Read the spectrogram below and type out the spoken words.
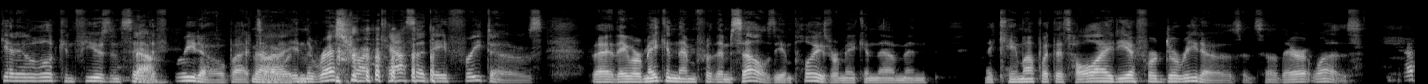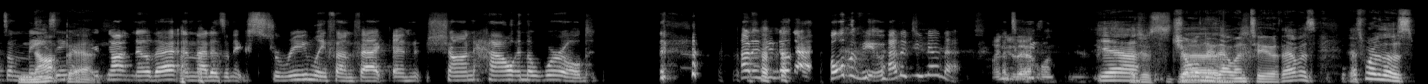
get it a little confused and say No. the Frito, but No, uh, in the restaurant Casa de Fritos, they, they were making them for themselves. The employees were making them, and they came up with this whole idea for Doritos, and so there it was. That's Not amazing. bad. I did not know that, and that is an extremely fun fact. And Sean, how in the world? How did you know that? Both of you, how did you know that? I knew That's that amazing. one. Yeah. Yeah, I just, Joel knew uh, that one too. That was that's one of those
